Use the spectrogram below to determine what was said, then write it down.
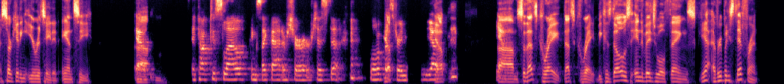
I start getting irritated antsy yeah um, they talk too slow things like that I'm sure just uh, a little frustrating yep. yep. Yeah. Um, so that's great. That's great because those individual things, yeah, everybody's different.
